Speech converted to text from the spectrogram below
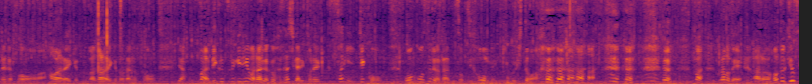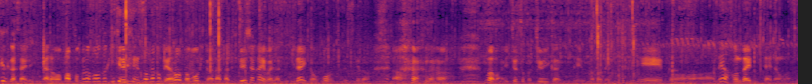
なんかこう、はまらないけど、わからないけど、なんかこう、いや、まあ理屈的にはなんかこう、確かにこれ、詐欺結構横行するよなそっち方面に行く人は。まあ、なのであの本当気をつけてくださいねあの、まあ、僕の放送聞いて、ね、そんなことやろうと思う人はなんか自転車界隈なんていないと思うんですけどあのまあまあ一応ちょっと注意喚起ということでえーとでは本題に行きたいと思います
